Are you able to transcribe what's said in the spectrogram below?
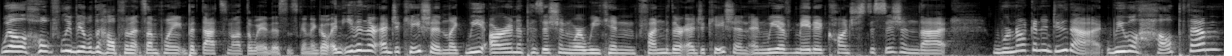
We'll hopefully be able to help them at some point, but that's not the way this is going to go. And even their education, like we are in a position where we can fund their education, and we have made a conscious decision that we're not going to do that. We will help them,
